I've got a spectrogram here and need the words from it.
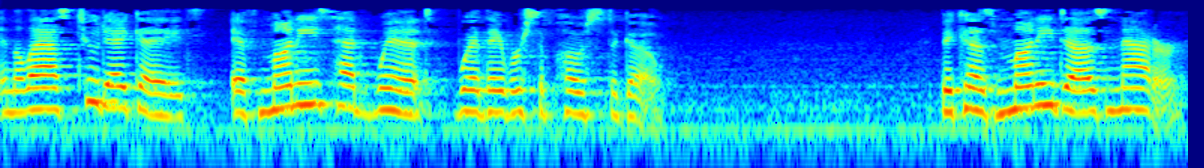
in the last two decades if monies had went where they were supposed to go because money does matter.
